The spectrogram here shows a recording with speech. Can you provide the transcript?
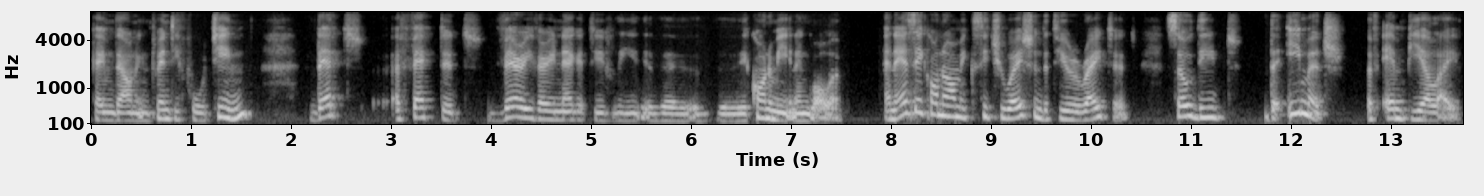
came down in 2014, that affected very, very negatively the, the economy in Angola. And as the economic situation deteriorated, so did the image of MPLA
